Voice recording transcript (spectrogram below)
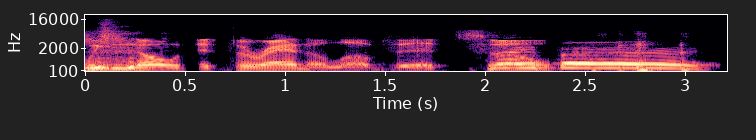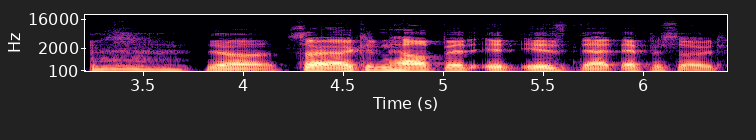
we know that Serena loves it. So, Sniper! yeah, sorry, I couldn't help it. It is that episode.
